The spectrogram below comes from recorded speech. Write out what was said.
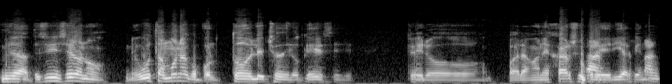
Mira, te soy sincero, no. Me gusta Mónaco por todo el hecho de lo que es, eh, pero para manejar yo creería que no.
